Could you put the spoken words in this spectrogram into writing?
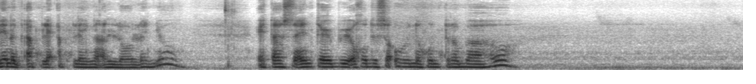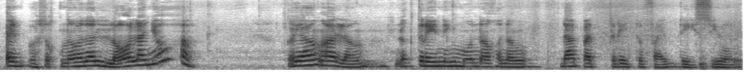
Di nag-apply-apply nga ang lola niyo. E tapos na-interview ako doon sa una kong trabaho. And pasok naman ang lola niyo. Kaya nga lang, nag-training muna ako ng dapat 3 to 5 days yun.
